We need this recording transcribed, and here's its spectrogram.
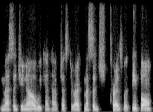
message, you know, we can have just direct message threads with people.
